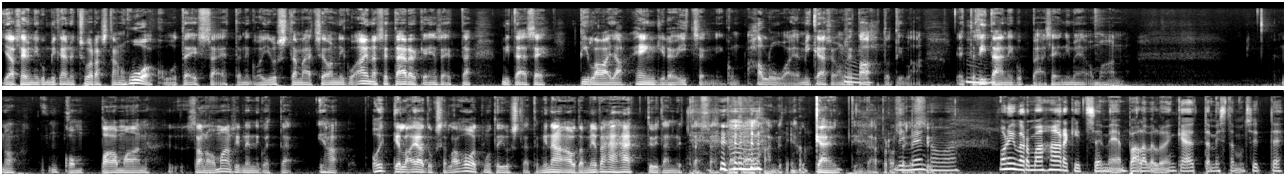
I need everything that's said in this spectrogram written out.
ja se, niin kuin mikä nyt suorastaan huokuu teissä, että niin kuin on just tämä, että se on niin kuin aina se tärkein se, että mitä se tilaaja, henkilö itse niin kuin haluaa ja mikä se on se Mm. tahtotila. Että Mm. sitä niin kuin pääsee nimenomaan no, komppaamaan, sanomaan sinne, niin kuin, että ihan oikealla ajatuksella oot, mutta just, että minä autan, minä vähän hättyytän nyt tässä, että saadaan nyt niin kuin käyntiin tämä prosessi. Nimenomaan. Moni varmaan harkitsee meidän palvelujen käyttämistä, mutta sitten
